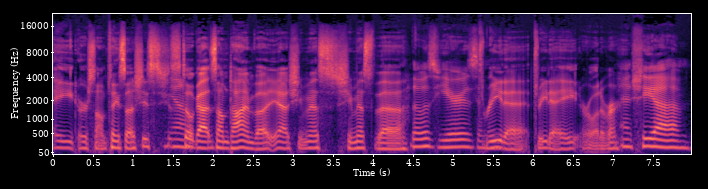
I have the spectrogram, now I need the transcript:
eight or something so she's she's Yeah. still got some time but yeah she missed she missed the Those years. three to three to eight or whatever and she um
